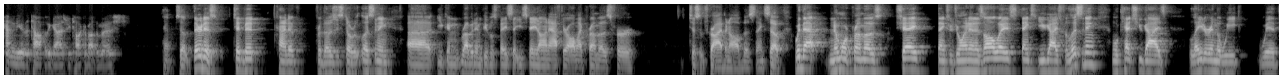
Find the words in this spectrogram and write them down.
kind of near the top of the guys we talk about the most. Yeah. So there it is. Tidbit, kind of for those who still listening. Uh, you can rub it in people's face that you stayed on after all my promos for to subscribe and all of those things. So with that, no more promos. Shea, thanks for joining as always. Thanks to you guys for listening. We'll catch you guys later in the week with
